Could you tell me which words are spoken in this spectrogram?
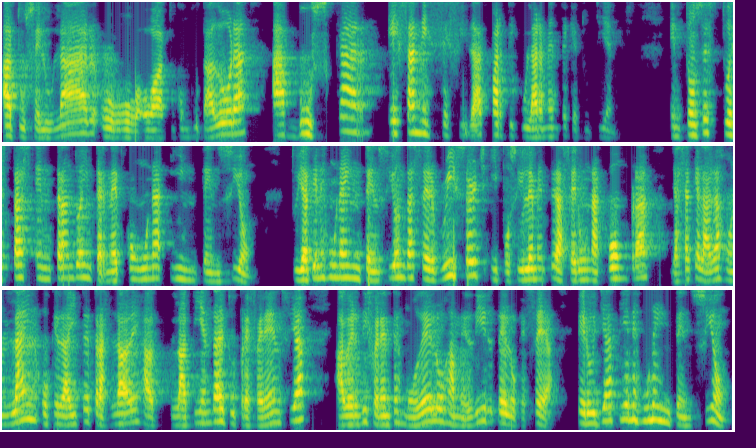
a tu celular o, a tu computadora a buscar esa necesidad particularmente que tú tienes. Entonces tú estás entrando a Internet con una intención. Tú ya tienes una intención de hacer research y posiblemente de hacer una compra, ya sea que la hagas online o que de ahí te traslades a la tienda de tu preferencia a ver diferentes modelos, a medirte, lo que sea pero ya tienes una intención.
